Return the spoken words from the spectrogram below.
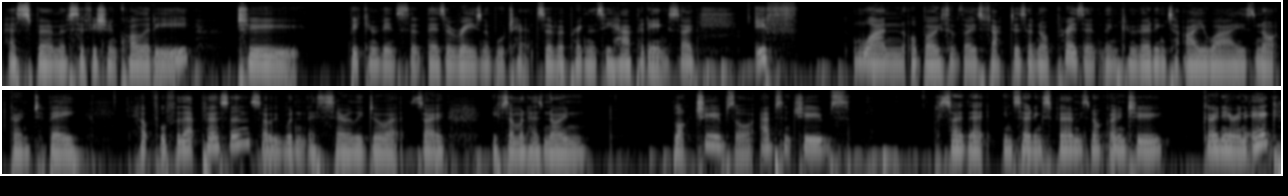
has sperm of sufficient quality to be convinced that there's a reasonable chance of a pregnancy happening. So if one or both of those factors are not present, then converting to IUI is not going to be helpful for that person. So we wouldn't necessarily do it. So if someone has known blocked tubes or absent tubes, so that inserting sperm is not going to go near an egg,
